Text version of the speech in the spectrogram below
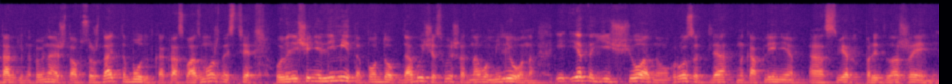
торги. Напоминаю, что обсуждать-то будут как раз возможности увеличения лимита по доп. добыче свыше 1 миллиона. И это еще одна угроза для накопления э, сверхпредложения.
